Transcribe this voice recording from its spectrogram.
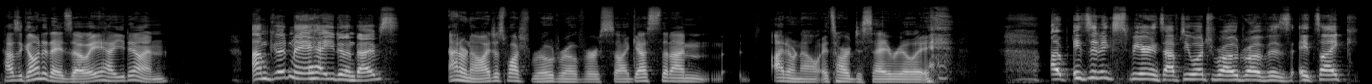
How's it going today, Zoe? How you doing? I'm good, man. How you doing, babes? I don't know. I just watched Road Rovers, so I guess that I'm. I don't know. It's hard to say, really. Uh, it's an experience after you watch Road Rovers. It's like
